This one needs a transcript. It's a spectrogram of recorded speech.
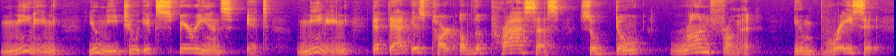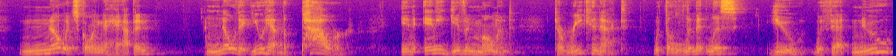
meaning you need to experience it, meaning that that is part of the process. So don't run from it, embrace it, know it's going to happen, know that you have the power in any given moment to reconnect with the limitless you, with that new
